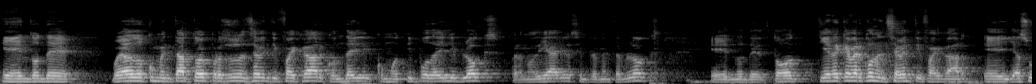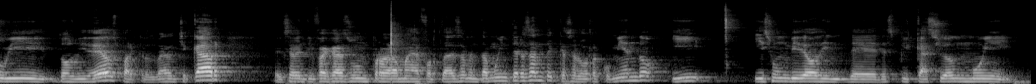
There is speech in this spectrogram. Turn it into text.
en donde voy a documentar todo el proceso del 75 Hard con daily, como tipo daily vlogs, pero no diarios, simplemente vlogs, en donde todo tiene que ver con el 75 Hard. Eh, ya subí dos videos para que los vayan a checar. El 75 Hard es un programa de fortaleza mental muy interesante que se lo recomiendo y hice un video de, de, de explicación muy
